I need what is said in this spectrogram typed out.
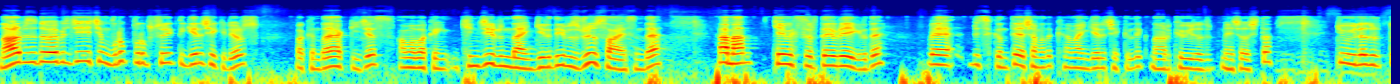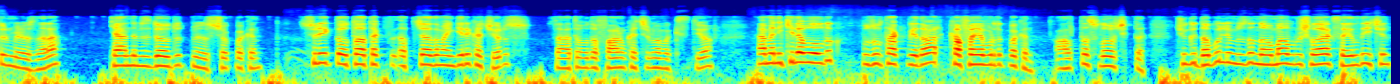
Nar bizi dövebileceği için vurup vurup sürekli geri çekiliyoruz. Bakın dayak yiyeceğiz. Ama bakın ikinci üründen girdiğimiz rün sayesinde hemen kemik sırt devreye girdi. Ve bir sıkıntı yaşamadık. Hemen geri çekildik. Nar ile dürtmeye çalıştı. Q ile dürttürmüyoruz Nar'a. Kendimizi dövdürtmüyoruz çok bakın. Sürekli oto atak atacağı zaman geri kaçıyoruz. Zaten o da farm kaçırmamak istiyor. Hemen 2 level olduk. Buzul takviye de var. Kafaya vurduk bakın. Altta slow çıktı. Çünkü W'muzda normal vuruş olarak sayıldığı için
